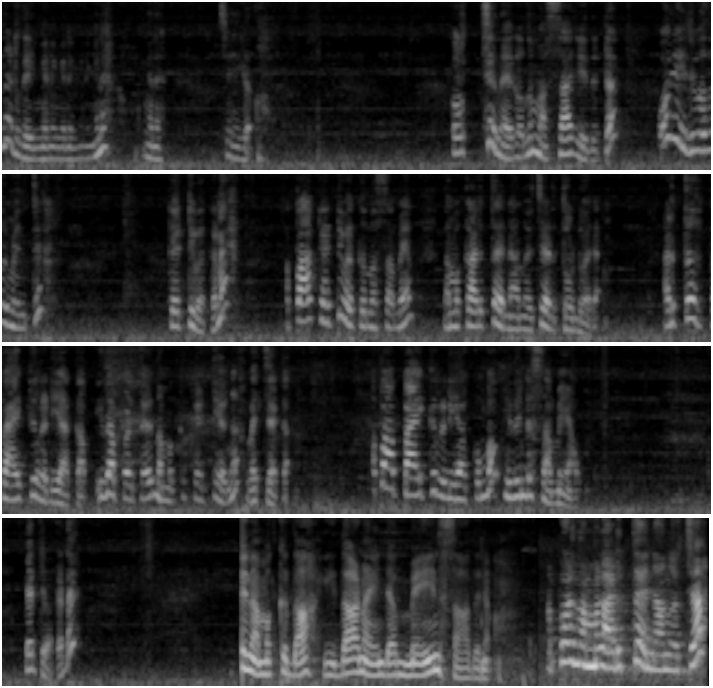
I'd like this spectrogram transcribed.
എന്നിട്ട് ഇങ്ങനെ ഇങ്ങനെ ഇങ്ങനെ ഇങ്ങനെ ഇങ്ങനെ ചെയ്യുക. കുറച്ച് നേരം ഒന്ന് മസാജ് ചെയ്തിട്ട് ഒരു ഇരുപത് മിനിറ്റ് കെട്ടി വെക്കണേ. അപ്പോൾ ആ കെട്ടി വെക്കുന്ന സമയം നമുക്ക് അടുത്ത എന്നാന്ന് വെച്ചാൽ എടുത്തുകൊണ്ട് വരാം. അടുത്ത പാക്ക് റെഡിയാക്കാം. ഇതപ്പോഴത്തേക്ക് നമുക്ക് കെട്ടി അങ്ങ് വെച്ചേക്കാം. അപ്പോൾ ആ പാക്ക് റെഡിയാക്കുമ്പോൾ ഇതിന്റെ സമയമാവും കെട്ടി വെക്കട്ടെ. നമുക്ക് ഇതാ ഇതാണ് അതിന്റെ മെയിൻ സാധനം. അപ്പോൾ നമ്മൾ അടുത്ത എന്നാന്ന് വെച്ചാൽ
